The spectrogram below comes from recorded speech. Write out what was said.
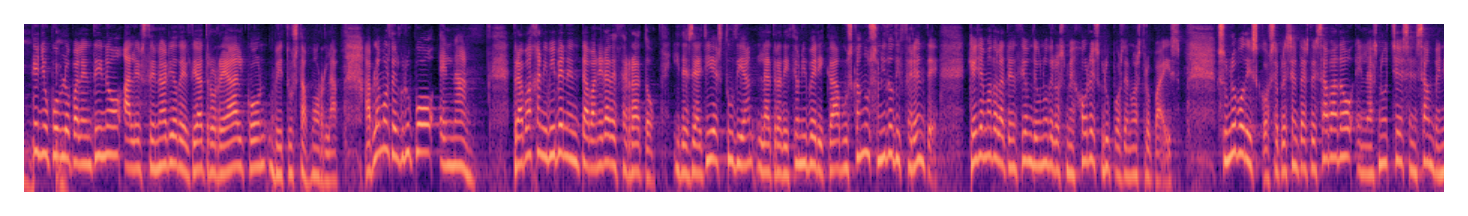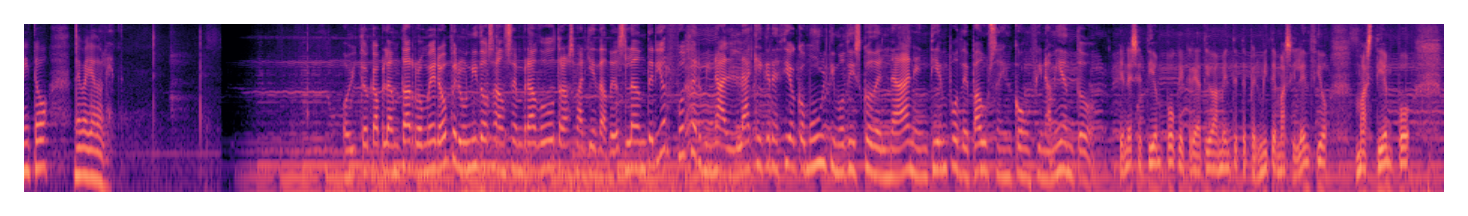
Pequeño pueblo palentino al escenario del Teatro Real con Vetusta Morla. Hablamos del grupo El Nan. Trabajan y viven en Tabanera de Cerrato y desde allí estudian la tradición ibérica buscando un sonido diferente que ha llamado la atención de uno de los mejores grupos de nuestro país. Su nuevo disco se presenta este sábado en las noches en San Benito de Valladolid. Hoy toca plantar romero, pero unidos han sembrado otras variedades. La anterior fue Germinal, la que creció como último disco del Naan en tiempo de pausa en confinamiento. En ese tiempo que creativamente te permite más silencio, más tiempo,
